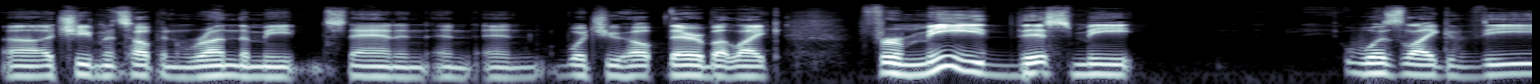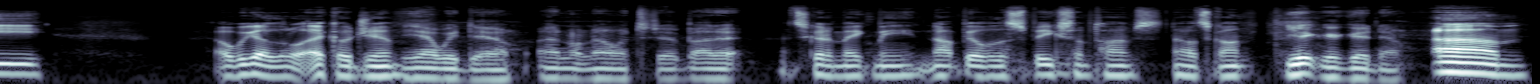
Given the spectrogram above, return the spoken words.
uh, achievements helping run the meet, Stan, and, and and what you helped there. But like for me, this meet was like the. Oh, we got a little echo, Jim. Yeah, we do. I don't know what to do about it. It's gonna make me not be able to speak sometimes. Now it's gone. You're, you're good now. um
